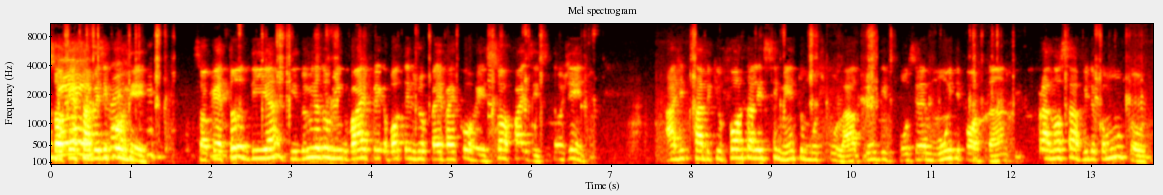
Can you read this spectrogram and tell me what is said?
só quer saber isso, de né? correr. Só quer todo dia, de domingo a domingo, vai, pega, bota tênis no pé e vai correr. Só faz isso. Então, gente, a gente sabe que o fortalecimento muscular, o treino de força, é muito importante para a nossa vida como um todo.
